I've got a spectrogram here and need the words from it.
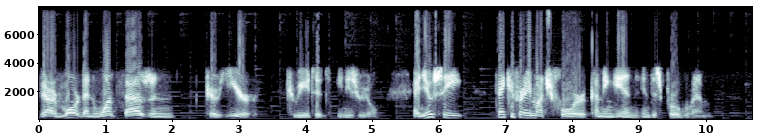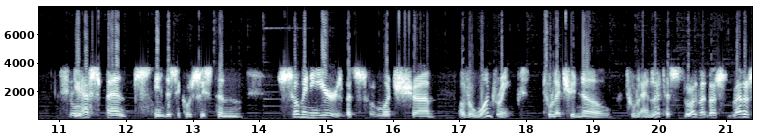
There are more than 1,000 per year created in Israel. And you see, thank you very much for coming in in this program. Sure. You have spent in this ecosystem so many years, but so much uh, of a wondering to let you know and let us let us let us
